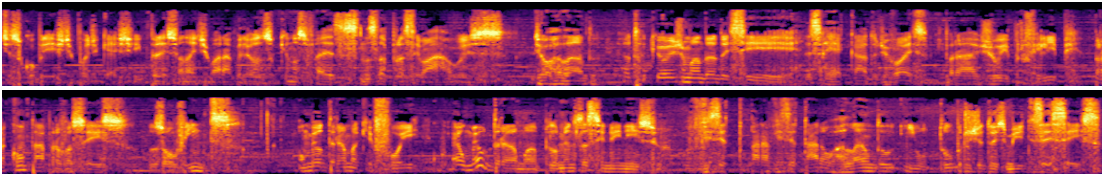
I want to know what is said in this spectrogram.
descobri este podcast impressionante e maravilhoso que nos faz nos aproximarmos de Orlando. Eu tô aqui hoje mandando esse, esse recado de voz pra Ju e pro Felipe, para contar para vocês, os ouvintes, o meu drama que foi. É o meu drama, pelo menos assim no início. visit- para visitar Orlando em outubro de 2016.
